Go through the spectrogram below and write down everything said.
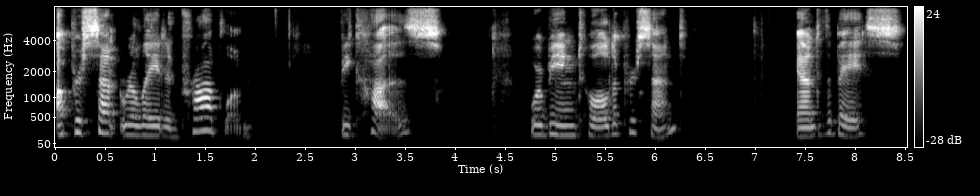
a percent related problem because we're being told a percent and the base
